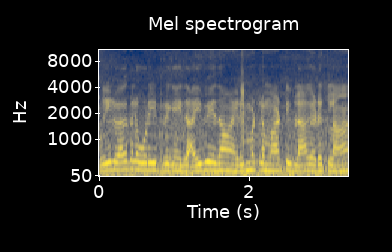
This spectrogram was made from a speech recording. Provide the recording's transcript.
புயல் வேகத்தில் ஓடிட்டுருக்கேன் இது ஹைவே தான். ஹெல்மெட்டில் மாட்டி vlog எடுக்கலாம்.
